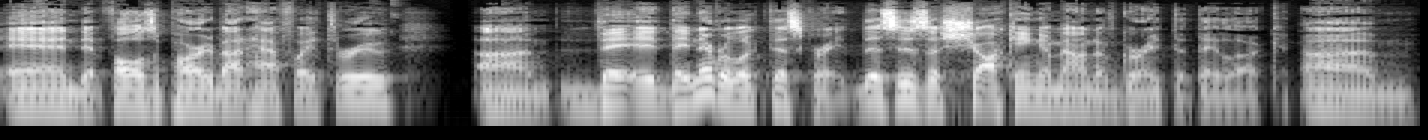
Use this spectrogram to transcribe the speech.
and it falls apart about halfway through. Um, they they never look this great. This is a shocking amount of great that they look. Um,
